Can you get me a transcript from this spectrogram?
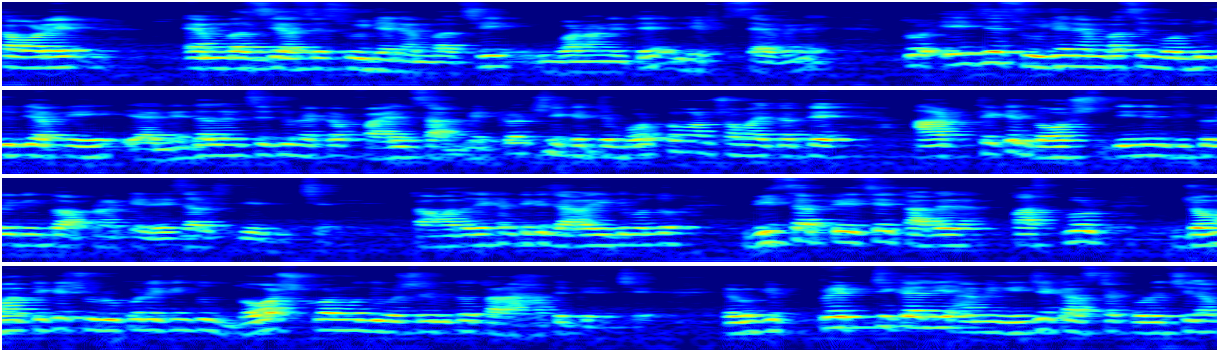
টাওয়ারে এম্বাসি আছে সুইডেন এম্বাসি বনানীতে লিফট সেভেনে তো এই যে সুইডেন এম্বাসির মধ্যে যদি আপনি নেদারল্যান্ডসের জন্য একটা ফাইল সাবমিট করেন, সেক্ষেত্রে বর্তমান সময়টাতে আট থেকে দশ দিনের ভিতরে কিন্তু আপনাকে রেজাল্ট দিয়ে দিচ্ছে। তো আমাদের এখান থেকে যারা ইতিমধ্যে ভিসা পেয়েছে, তাদের পাসপোর্ট জমা থেকে শুরু করে কিন্তু দশ কর্মদিবসের ভিতর তারা হাতে পেয়েছে। এবং কি প্র্যাকটিক্যালি আমি নিজে কাজটা করেছিলাম।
